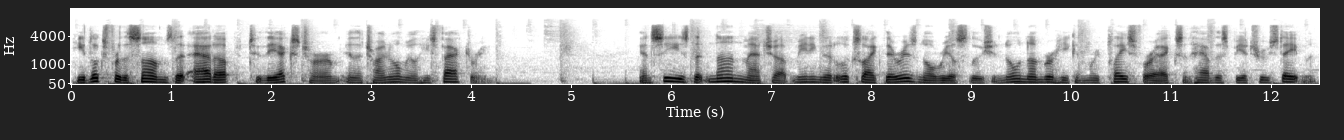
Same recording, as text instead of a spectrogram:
He looks for the sums that add up to the x term in the trinomial he's factoring and sees that none match up, meaning that it looks like there is no real solution, no number he can replace for x and have this be a true statement.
